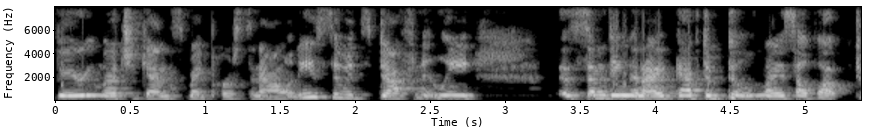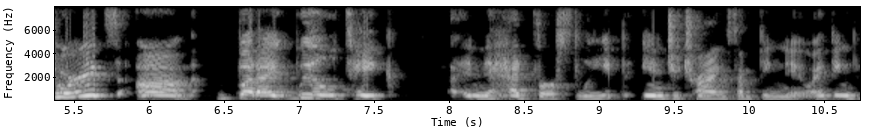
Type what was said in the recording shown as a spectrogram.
very much against my personality. So it's definitely something that I have to build myself up towards. Um, but I will take a headfirst leap into trying something new. I think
